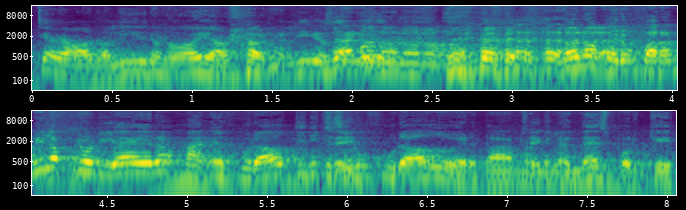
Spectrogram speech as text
si había barra libre o no había barra libre. O sea, Ah, no, no, no, no, no. no, no, pero para mí la prioridad era, ma, el jurado tiene que Sí. ser un jurado de verdad, Sí, ¿me claro. entendés? Porque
